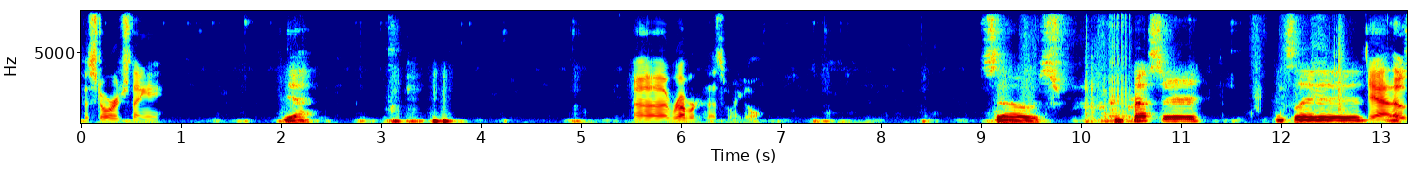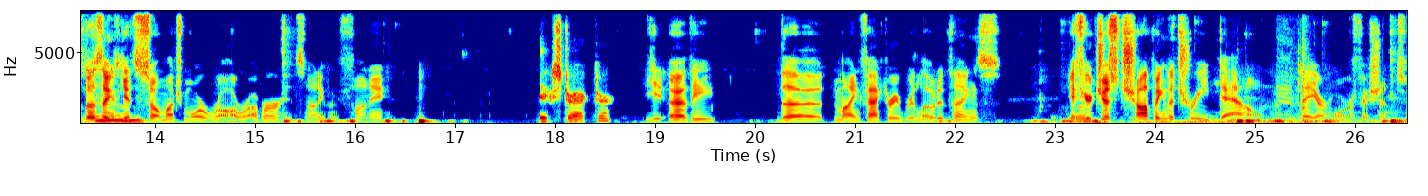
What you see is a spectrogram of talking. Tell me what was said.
The storage thingy. Yeah. Uh, rubber. That's my goal. So compressor, insulated. Yeah, those, those things get so much more raw rubber. It's not even funny. Extractor. Ye- Uh, the the mine factory reloaded things. If Hmm. you're just chopping the tree down, they are more efficient.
